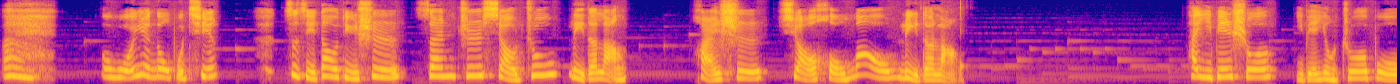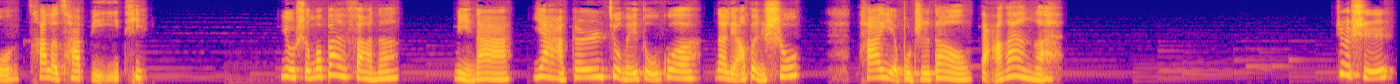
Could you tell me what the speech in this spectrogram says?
哎，我也弄不清，自己到底是《三只小猪》里的狼，还是《小红帽》里的狼。”他一边说，一边用桌布擦了擦鼻涕。有什么办法呢？米娜。压根儿就没读过那两本书，她也不知道答案啊。这时，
